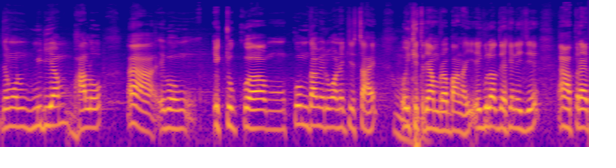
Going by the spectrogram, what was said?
যেমন মিডিয়াম ভালো হ্যাঁ এবং একটু কম দামের অনেকে চায় ওই ক্ষেত্রে আমরা বানাই। এগুলো দেখেন এই যে প্রায়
